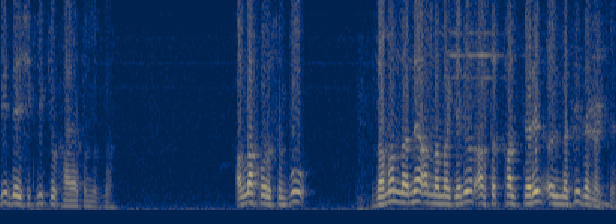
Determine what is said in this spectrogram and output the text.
bir değişiklik yok hayatımızda. Allah korusun bu zamanla ne anlama geliyor? Artık kalplerin ölmesi demektir.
